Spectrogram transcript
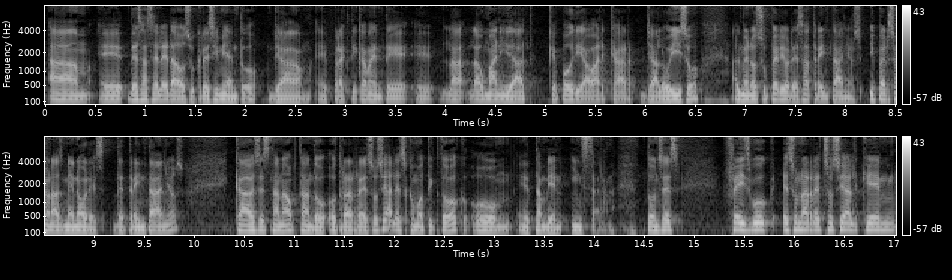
ha eh, desacelerado su crecimiento, ya eh, prácticamente la, la, humanidad que podría abarcar ya lo hizo, al menos superiores a 30 años, y personas menores de 30 años cada vez están adoptando otras redes sociales como TikTok o también Instagram. Entonces, Facebook es una red social que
